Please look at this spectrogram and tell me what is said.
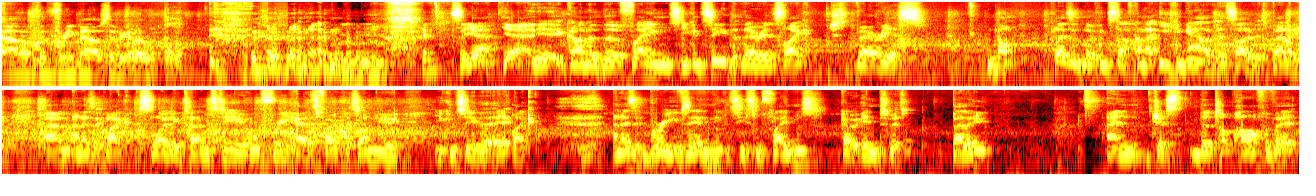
out of the three mouths there'll be a little. So yeah, yeah, yeah, kind of the flames. You can see that there is like just various, not pleasant looking stuff kind of eking out of the side of its belly, um, and as it like slowly turns to you, all three heads focus on you. You can see that it like, and as it breathes in, you can see some flames go into its belly, and just the top half of it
